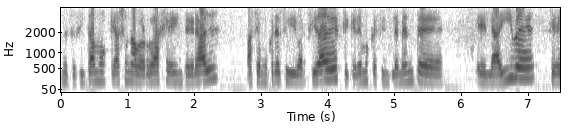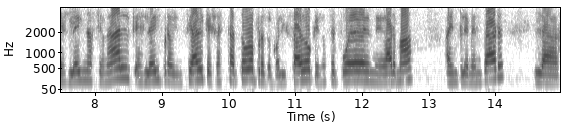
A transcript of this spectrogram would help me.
necesitamos que haya un abordaje integral hacia mujeres y diversidades, que queremos que se implemente eh, la IBE, que es ley nacional, que es ley provincial, que ya está todo protocolizado, que no se puede negar más a implementar las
